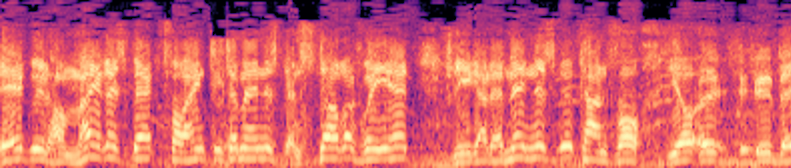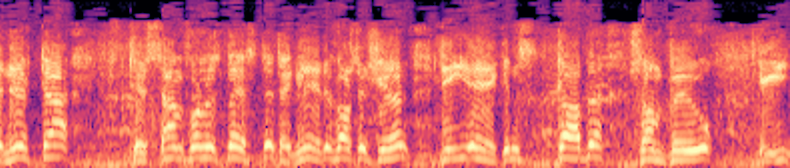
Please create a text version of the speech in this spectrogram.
jeg vil ha mer respekt for enkeltmennesket, en større frihet, slik at mennesket menneske kan få benytte til samfunnets beste, til glede for seg sjøl, de egenskaper som bor i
